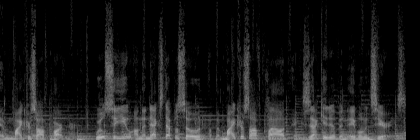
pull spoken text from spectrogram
a Microsoft partner. We'll see you on the next episode of the Microsoft Cloud Executive Enablement Series.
